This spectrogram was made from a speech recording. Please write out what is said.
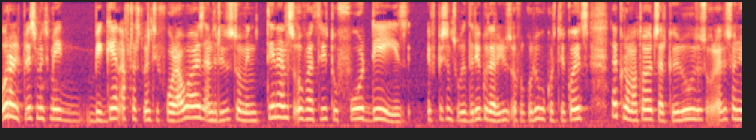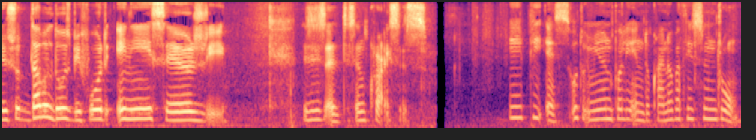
oral replacement may begin after 24 hours and reduce to maintenance over 3 to 4 days. If patients with regular use of glucocorticoids like rheumatoid sarcoidosis or Addison, you should double dose before any surgery. This is a Addison crisis. APS, autoimmune polyendocrinopathy syndrome.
